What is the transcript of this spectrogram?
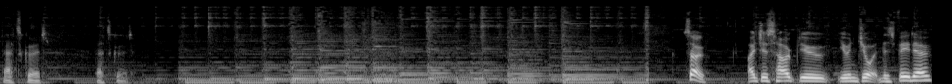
that's good. That's good. So, I just hope you, you enjoyed this video.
